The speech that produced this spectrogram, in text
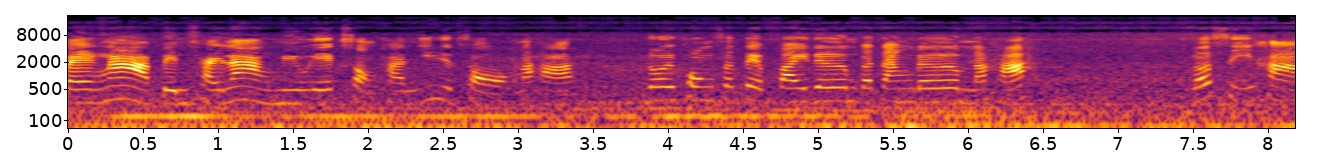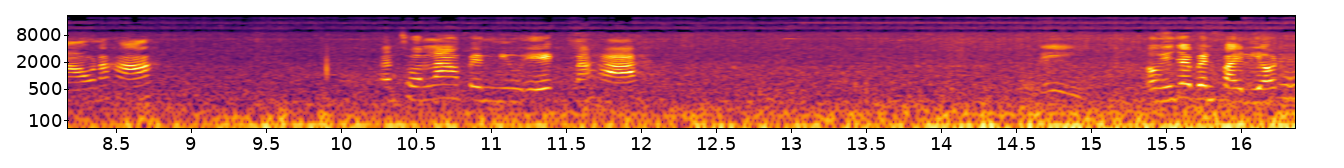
แปลงหน้าเป็นใช้ล่าง m i u X 2022 นะคะ โดยคงสเต็ปไฟเดิมกระจังเดิมนะคะรถสีขาวนะคะกันชนล่างเป็น m i u X นะคะ นี่ ตรงนี้จะเป็นไฟเลี้ยวแท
